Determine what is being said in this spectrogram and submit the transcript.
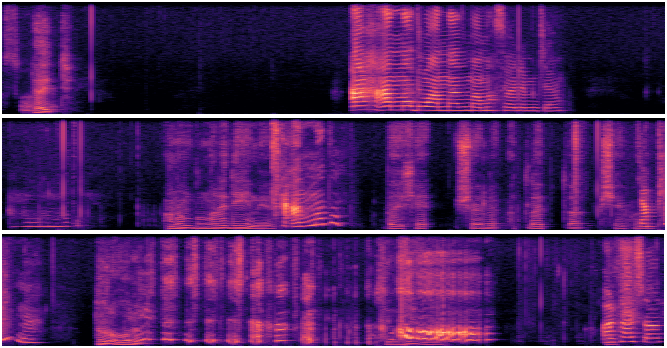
Sonra- Evet. Ah anladım anladım ama söylemeyeceğim. Anladım. Anam bunlara değmiyor. Ha, Anladım. Belki şöyle atlayıp da bir şey yapalım. Yapayım mı? Dur oğlum. Sen ne yapıyorsun? Arkadaşlar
